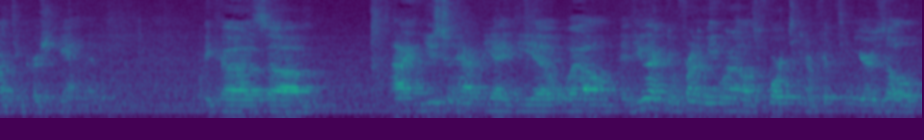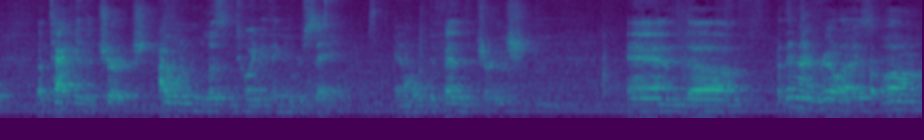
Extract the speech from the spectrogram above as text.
Confronting Christianity. Because um, I used to have the idea, well, if you had confronted me when I was 14 or 15 years old, attacking the church, I wouldn't listen to anything you were saying, and I would defend the church. And, um, but then I realized, well,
